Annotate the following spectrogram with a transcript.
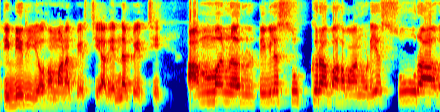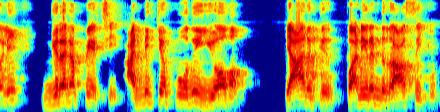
திடீர் யோகமான பயிற்சி? அது என்ன பயிற்சி? அம்மன் அருள் டிவில சுக்கிர பகவானுடைய சூறாவளி கிரக பயிற்சி. அடிக்க போது யோகம். யாருக்கு? பனிரெண்டு ராசிக்கும்.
